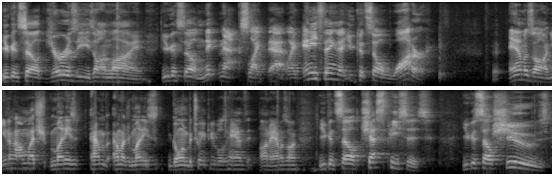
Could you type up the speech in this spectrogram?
You can sell jerseys online. You can sell knickknacks like that. Like anything that you could sell water. Amazon, you know how much money's how, how much money's going between people's hands on Amazon? You can sell chess pieces. You can sell shoes.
